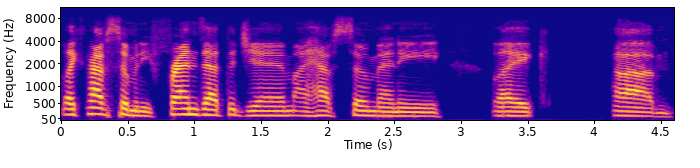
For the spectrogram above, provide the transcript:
like have so many friends at the gym. I have so many like um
